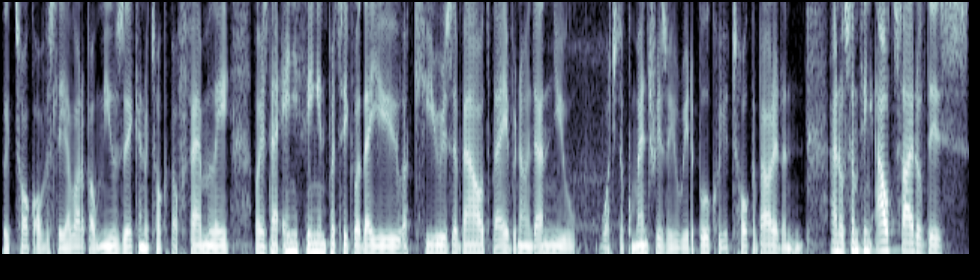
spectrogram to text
we talk obviously a lot about music and we talk about family, but is there anything in particular that you are curious about that every now and then you watch documentaries or you read a book or you talk about it? And I know something outside of this.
